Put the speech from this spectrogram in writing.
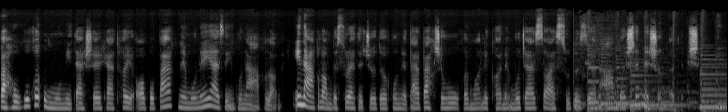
و حقوق عمومی در شرکت های آب و برق نمونه از این گونه اقلامه. این اقلام به صورت جداگونه در بخش حقوق مالکان مجزا از سود و زیان انباشته نشون داده میشه.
